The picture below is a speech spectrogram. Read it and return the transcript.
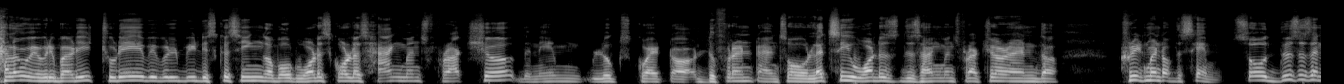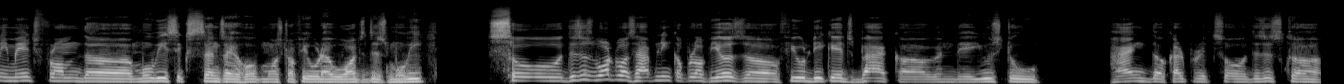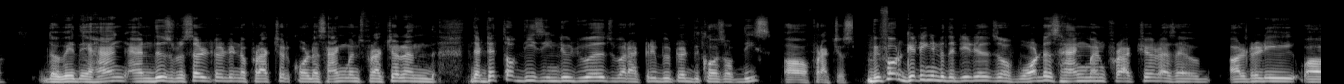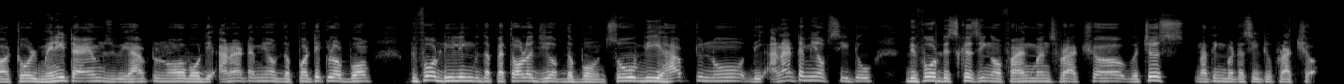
Hello everybody. Today we will be discussing about what is called as hangman's fracture. The name looks quite uh, different and so let's see what is this hangman's fracture and the treatment of the same. So this is an image from the movie Sixth Sense. I hope most of you would have watched this movie. So this is what was happening couple of years, a uh, few decades back uh, when they used to hang the culprit. So this is uh, the way they hang and this resulted in a fracture called as hangman's fracture and the death of these individuals were attributed because of these uh, fractures. Before getting into the details of what is hangman fracture as I already uh, told many times we have to know about the anatomy of the particular bone before dealing with the pathology of the bone. So we have to know the anatomy of C2 before discussing of hangman's fracture which is nothing but a C2 fracture.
